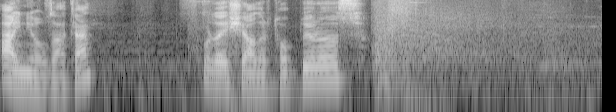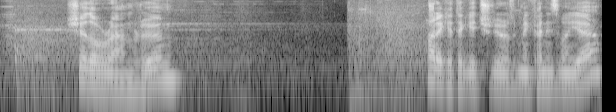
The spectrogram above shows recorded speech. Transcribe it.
Aynı yol zaten. Burada eşyaları topluyoruz. Shadow Ram Rune. Harekete geçiriyoruz mekanizmayı.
